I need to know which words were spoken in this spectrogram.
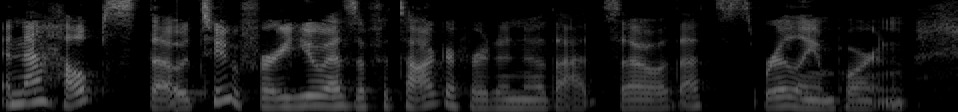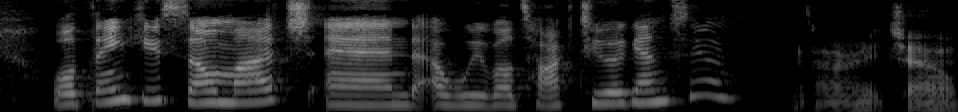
And that helps though too for you as a photographer to know that so that's really important. Well thank you so much and uh, we will talk to you again soon. All right ciao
